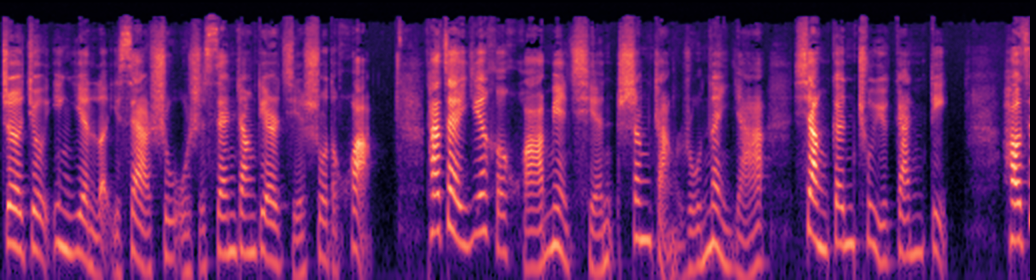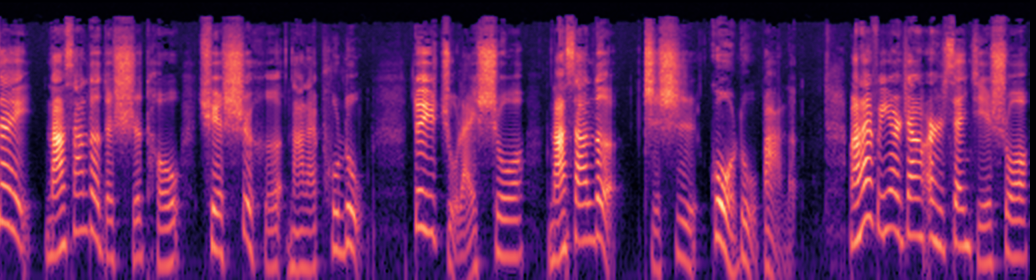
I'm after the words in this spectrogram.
这就应验了以赛亚书五十三章第二节说的话。他在耶和华面前生长如嫩芽，像根出于干地。好在拿撒勒的石头却适合拿来铺路。对于主来说，拿撒勒只是过路罢了。马太福音二章二十三节说：“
